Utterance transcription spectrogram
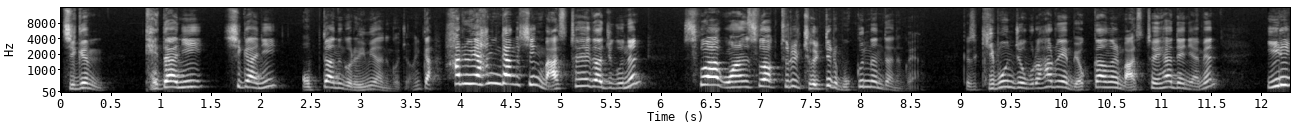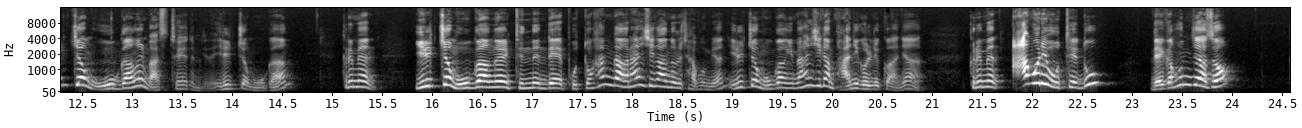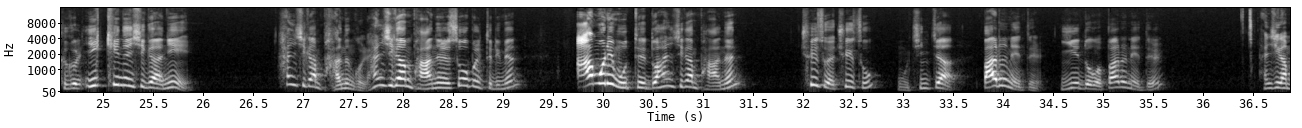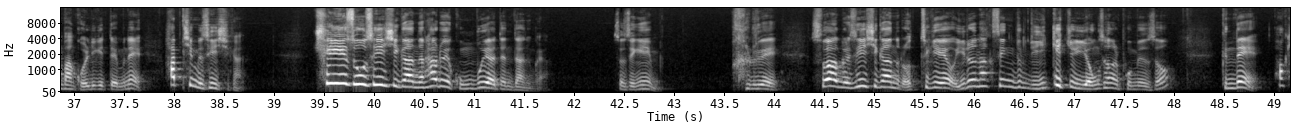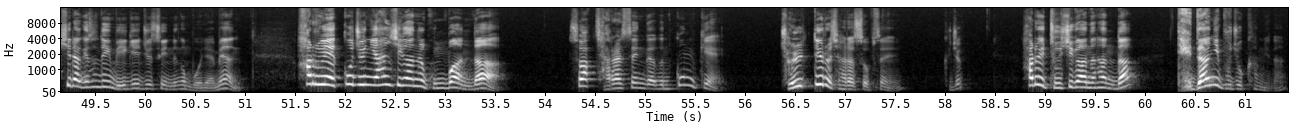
지금 대단히 시간이 없다는 걸 의미하는 거죠. 그러니까 하루에 한 강씩 마스터 해가지고는 수학 1, 수학 2를 절대로 못 끝난다는 거야. 그래서 기본적으로 하루에 몇 강을 마스터해야 되냐면 1.5강을 마스터해야 됩니다. 1.5강. 그러면 1.5강을 듣는데 보통 한 강을 1시간으로 잡으면 1.5강이면 1시간 반이 걸릴 거 아니야. 그러면 아무리 못해도 내가 혼자서 그걸 익히는 시간이 1시간 반은 걸려. 1시간 반을 수업을 들으면 아무리 못해도 1시간 반은 최소야 최소. 어, 진짜 빠른 애들, 이해도가 빠른 애들 1시간 반 걸리기 때문에 합치면 3시간. 최소 3시간을 하루에 공부해야 된다는 거야. 선생님 하루에 수학을 3시간을 어떻게 해요? 이런 학생들도 있겠죠. 이 영상을 보면서. 근데 확실하게 선생님이 얘기해 줄 수 있는 건 뭐냐면 하루에 꾸준히 1시간을 공부한다. 수학 잘할 생각은 꿈깨. 절대로 잘할 수 없어요. 그죠? 하루에 2시간을 한다? 대단히 부족합니다.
